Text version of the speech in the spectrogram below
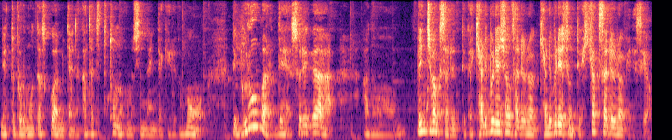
ネットプロモータースコアみたいな形で取るのかもしれないんだけれども、でグローバルでそれがあのベンチマークされるっていうか、キャリブレーションされるわけ、キャリブレーションっていうか比較されるわけですよ。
